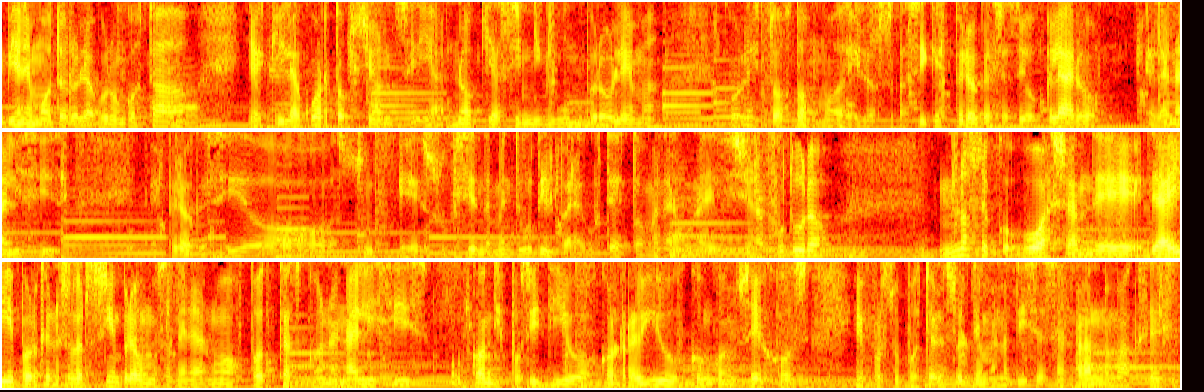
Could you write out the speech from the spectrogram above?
Viene Motorola por un costado y aquí la cuarta opción sería Nokia sin ningún problema con estos dos modelos. Así que espero que haya sido claro el análisis. Espero que haya sido eh, suficientemente útil para que ustedes tomen alguna decisión a futuro. No se vayan de, de, ahí porque nosotros siempre vamos a tener nuevos podcasts con análisis, con dispositivos, con reviews, con consejos y por supuesto las últimas noticias en Random Access,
